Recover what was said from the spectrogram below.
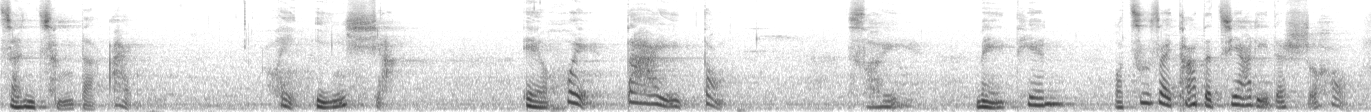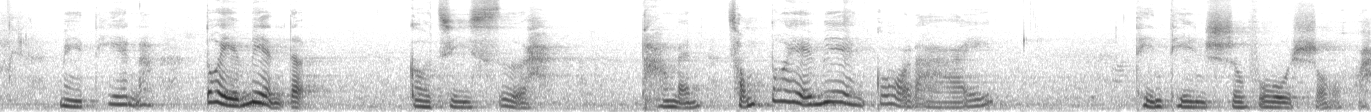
真诚的爱会影响，也会带动，所以。每天我住在他的家里的时候，每天呢、对面的歌居士啊，他们从对面过来，听听师傅说话，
